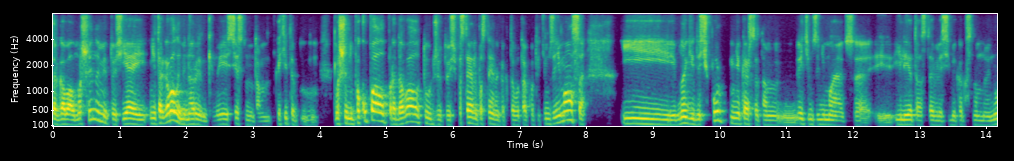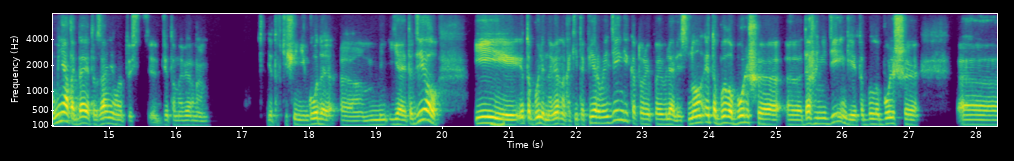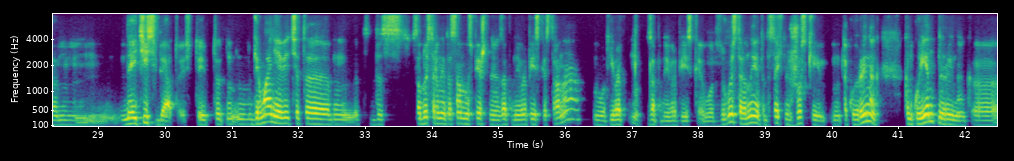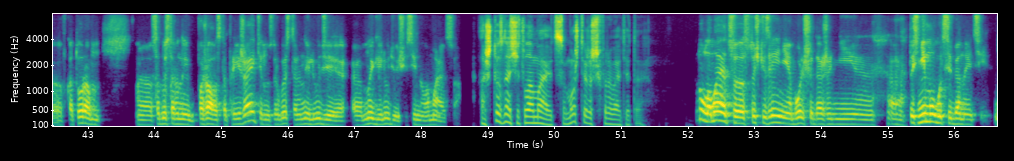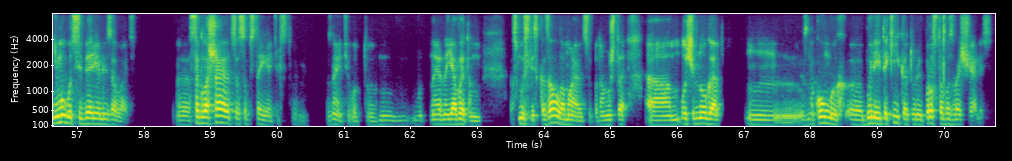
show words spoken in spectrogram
торговал машинами, то есть я и не торговал ими на рынке, но я, естественно, там какие-то машины покупал, продавал тут же, то есть постоянно-постоянно как-то вот так вот этим занимался, и многие до сих пор, мне кажется, там этим занимаются или это оставили себе как основной. Но у меня тогда это заняло, то есть где-то, наверное, где-то в течение года э, я это делал, и это были, наверное, какие-то первые деньги, которые появлялись, но это было больше э, даже не деньги, это было больше найти себя. То есть ты, ты, Германия ведь это, это, с одной стороны, это самая успешная западноевропейская страна, вот, евро, ну, западноевропейская, вот, с другой стороны, это достаточно жесткий такой рынок, конкурентный рынок, э, в котором, э, с одной стороны, пожалуйста, приезжайте, но с другой стороны, люди, э, многие люди очень сильно ломаются. А что значит ломаются? Можете расшифровать это? Ну, ломаются с точки зрения больше даже не... А, то есть не могут себя найти, не могут себя реализовать, э, соглашаются с обстоятельствами. Знаете, вот, вот наверное, я в этом смысле сказал ломаются, потому что э, очень много э, знакомых э, были и такие, которые просто возвращались.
